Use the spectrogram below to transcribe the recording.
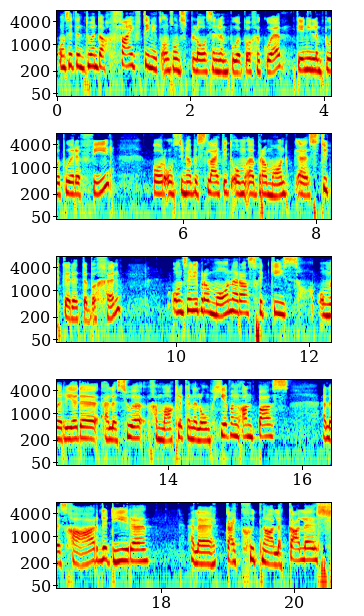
Ons het in 2015 het ons ons plaas in Limpopo gekoop teen die Limpopo rivier waar ons toe nou besluit het om 'n Brahman uh, stoetkudde te begin. Ons het die Brahman ras gekies om 'n rede hulle so gemaklik in hulle omgewing aanpas. Hulle is geharde diere. Hulle kyk goed na hulle kalvers.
